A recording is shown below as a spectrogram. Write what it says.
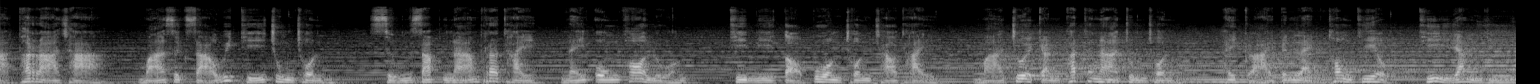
าสตร์พระราชา มาศึกษาวิถีชุมชน ซึมซับน้ำพระไทย ในองค์พ่อหลวงที่มีต่อปวงชนชาวไทย มาช่วยกันพัฒนาชุมชน ให้กลายเป็นแหล่งท่องเที่ยวที่ยั่งยืน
